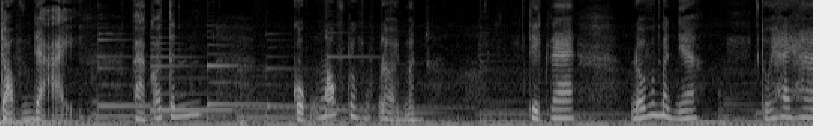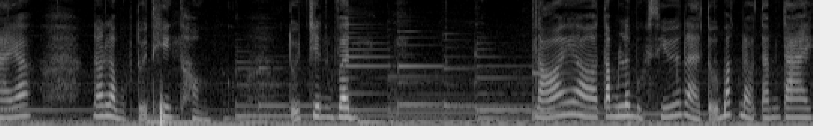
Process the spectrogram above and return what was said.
trọng đại và có tính cột mốc trong cuộc đời mình. Thiệt ra đối với mình nha tuổi 22 á nó là một tuổi thiên thần tuổi chinh vinh nói uh, tâm linh một xíu là tuổi bắt đầu tam tai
